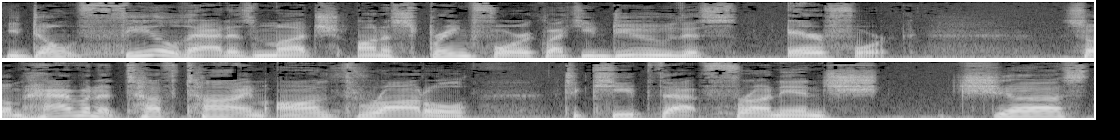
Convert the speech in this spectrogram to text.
You don't feel that as much on a spring fork like you do this air fork. So I'm having a tough time on throttle to keep that front end sh- just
